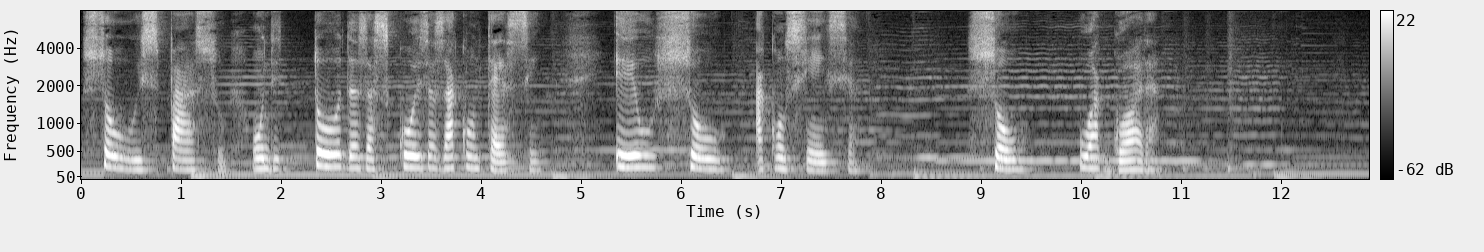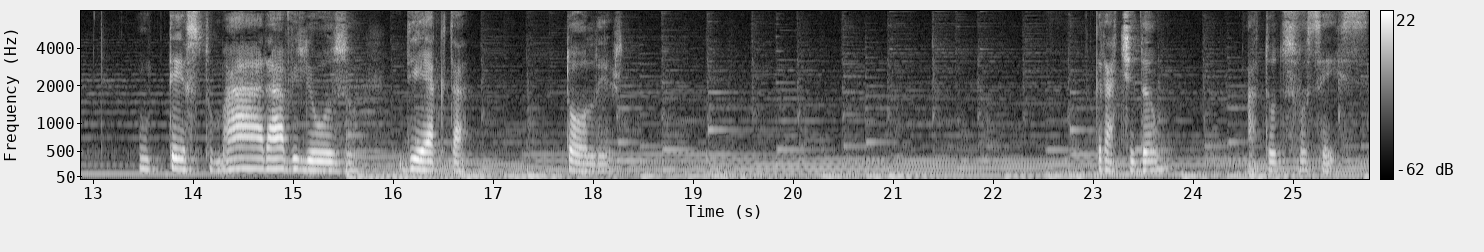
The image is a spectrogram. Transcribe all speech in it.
sou o espaço onde todas as coisas acontecem. Eu sou a consciência, sou o agora. Um texto maravilhoso de Ekta Toller. Gratidão a todos vocês.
